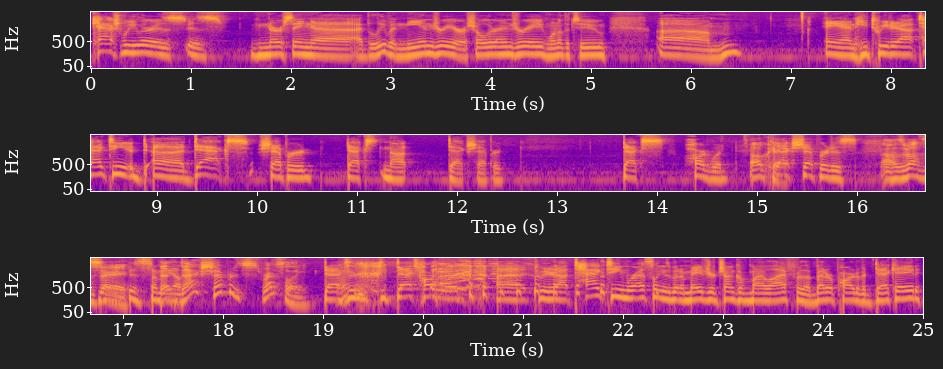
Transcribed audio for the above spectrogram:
Cash Wheeler is is nursing, a, I believe, a knee injury or a shoulder injury, one of the two. Um, and he tweeted out tag team uh, Dax Shepard, Dax not Dax Shepard. Dax Harwood. Okay. Dax Shepard is I was about to say this is somebody that, else. Dax Shepard's wrestling. Dax, Dax Harwood uh, tweeted out Tag team wrestling has been a major chunk of my life for the better part of a decade.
